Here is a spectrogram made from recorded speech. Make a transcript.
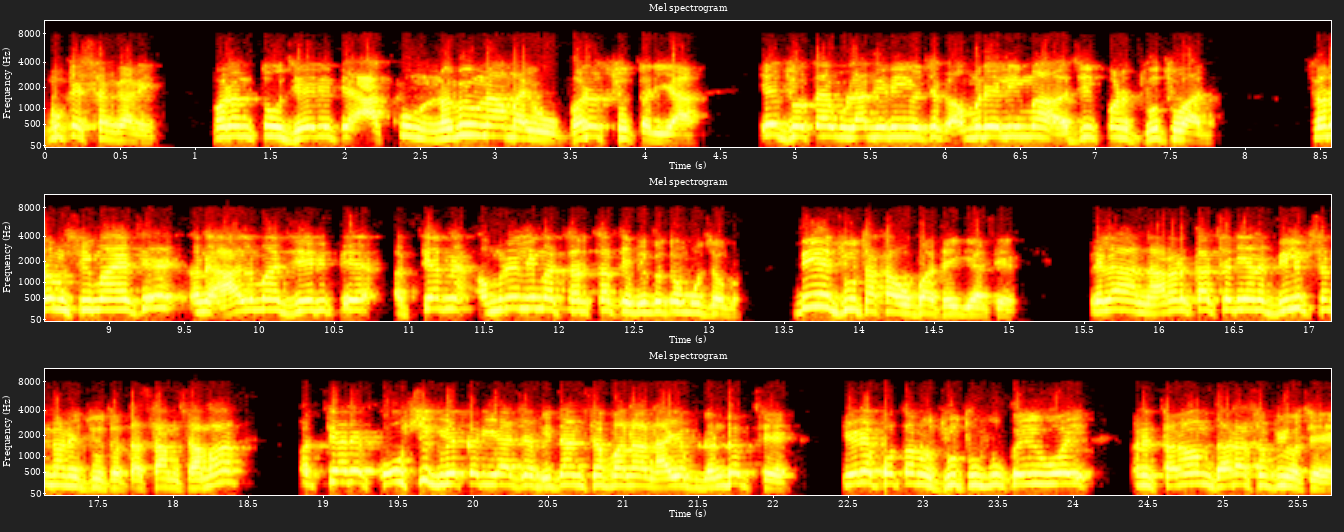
મુકેશ સંઘાણી. પરંતુ જે રીતે આખું નવું નામ આવ્યું, ભરત સુતરિયા એ જોતા એવું લાગી રહ્યું છે કે અમરેલીમાં હજી પણ જૂથવાદ ચરમસીમાએ છે અને હાલમાં જે રીતે અત્યારને અમરેલીમાં ચર્ચાતી વિગતો મુજબ બે જૂથ આખા ઊભા થઈ ગયા છે. પેલા નારણ કાછડિયા અને દિલીપ સંઘાણી જૂથ હતા સામસામા. અત્યારે કૌશિક વેકરિયા છે વિધાનસભાના નાયબ દંડક છે, તેણે પોતાનું જૂથ ઊભું કર્યું હોય અને તમામ ધારાસભ્યો છે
